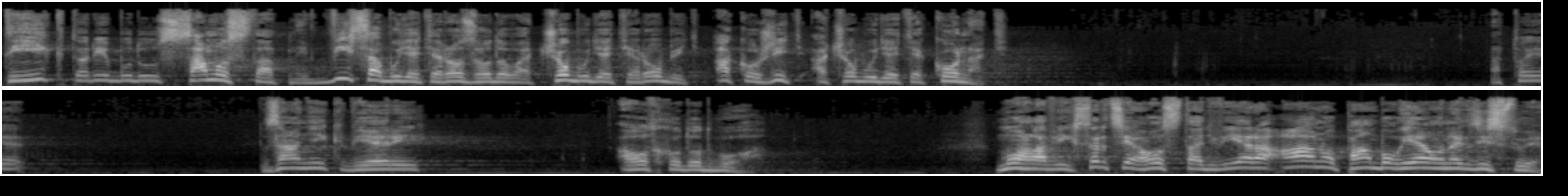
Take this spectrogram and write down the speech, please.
tí, ktorí budú samostatní. Vy sa budete rozhodovať, čo budete robiť, ako žiť a čo budete konať. A to je zánik viery a odchod od Boha. Mohla v ich srdciach ostať viera, áno, Pán Boh je, On existuje.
